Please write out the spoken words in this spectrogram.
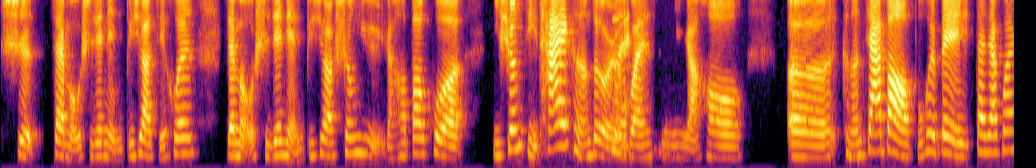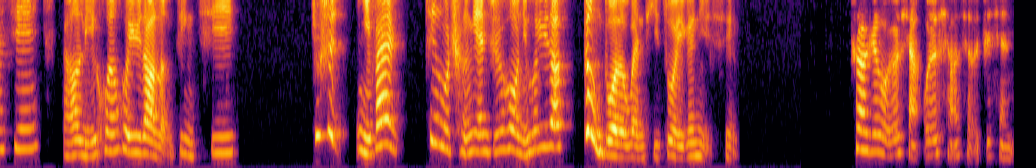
是在某个时间点你必须要结婚，在某个时间点你必须要生育，然后包括。你生几胎可能都有人关心，然后，呃，可能家暴不会被大家关心，然后离婚会遇到冷静期，就是你发现进入成年之后，你会遇到更多的问题。作为一个女性，说到这个，我又想，我又想起了之前，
